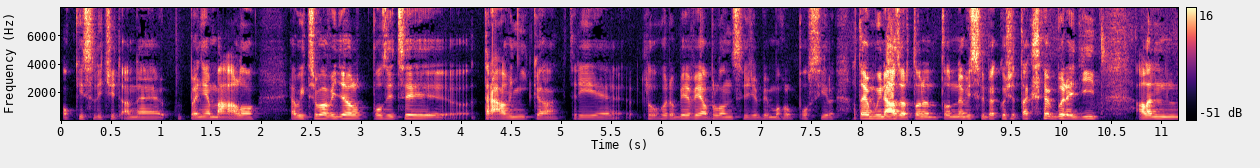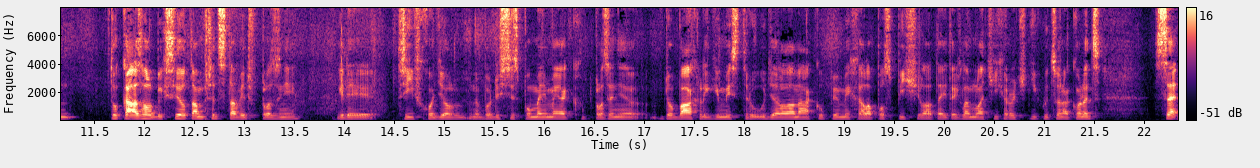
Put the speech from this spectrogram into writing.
okysličit a ne úplně málo. Já bych třeba viděl pozici eh, trávníka, který je dlouhodobě v Jablonci, že by mohl posílit. A to je můj názor, to, to nemyslím jako, že tak se bude dít, ale dokázal bych si ho tam představit v Plzni kdy dřív chodil, nebo když si vzpomeňme, jak Plzeň v dobách ligy mistrů udělala nákupy Michala Pospíšila, tady těchto mladších ročníků, co nakonec se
